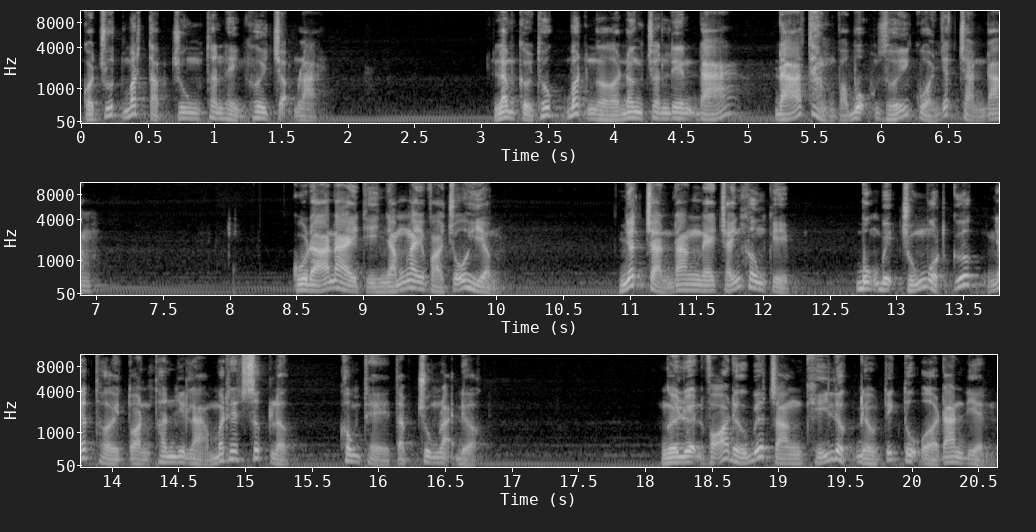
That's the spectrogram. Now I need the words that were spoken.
Có chút mất tập trung, thân hình hơi chậm lại. Lâm Cửu Thúc bất ngờ nâng chân lên đá Đá thẳng vào bụng dưới của Nhất Tràn Đăng. Cú đá này thì nhắm ngay vào chỗ hiểm. Nhất Tràn Đăng né tránh không kịp, Bụng bị trúng một cước, Nhất thời toàn thân như là mất hết sức lực, Không thể tập trung lại được. Người luyện võ đều biết rằng khí lực đều tích tụ ở đan điển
